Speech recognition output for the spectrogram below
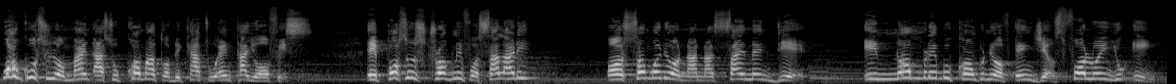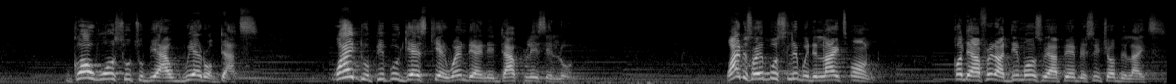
What goes through your mind as you come out of the car to enter your office? A person struggling for salary or somebody on an assignment there? Innumerable company of angels following you in. God wants you to be aware of that. Why do people get scared when they're in a dark place alone? Why do some people sleep with the light on? Because they're afraid that demons will appear if they switch off the lights.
